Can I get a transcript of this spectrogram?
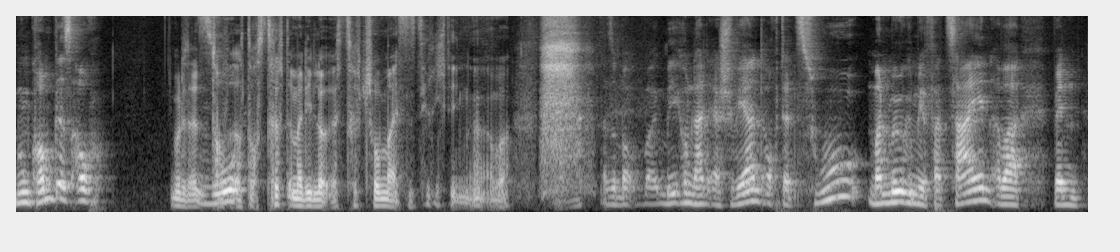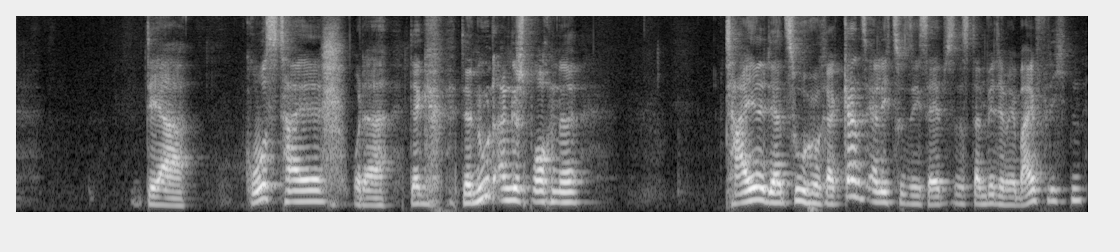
Nun kommt es auch, Gut, es, So- doch, doch, es trifft immer die Leute, es trifft schon meistens die richtigen, ne? aber also bei, bei mir kommt halt erschwerend auch dazu, man möge mir verzeihen, aber wenn der Großteil oder der, der nun angesprochene Teil der Zuhörer ganz ehrlich zu sich selbst ist, dann wird er mir beipflichten.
